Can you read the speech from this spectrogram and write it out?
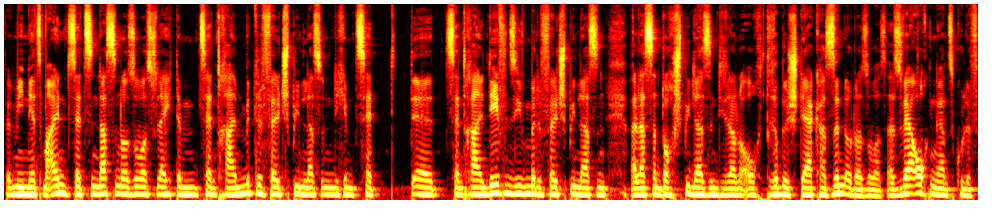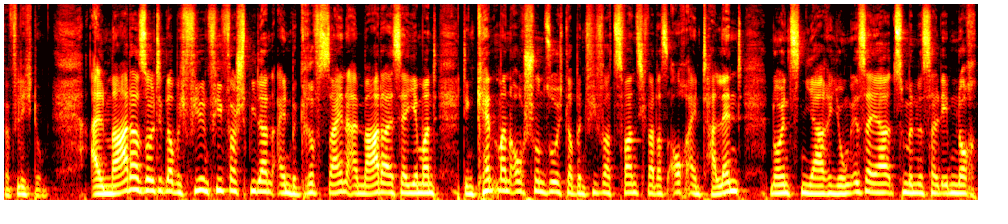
wenn wir ihn jetzt mal einsetzen lassen oder sowas, vielleicht im zentralen Mittelfeld spielen lassen und nicht im Z äh, zentralen defensiven Mittelfeld spielen lassen, weil das dann doch Spieler sind, die dann auch dribbelstärker sind oder sowas. Also wäre auch eine ganz coole Verpflichtung. Almada sollte, glaube ich, vielen FIFA-Spielern ein Begriff sein. Almada ist ja jemand, den kennt man auch schon so. Ich glaube, in FIFA 20 war das auch ein Talent. 19 Jahre jung ist er ja zumindest halt eben noch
